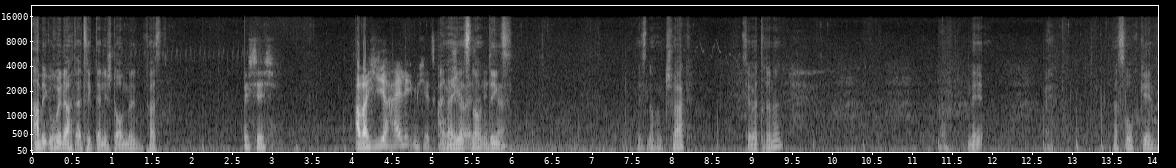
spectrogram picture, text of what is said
Hab ich auch gedacht, als ich dann gestorben bin. Fast. Richtig. Aber hier heile ich mich jetzt Alter, hier ist noch ein Dings. Hier ist noch ein Truck. Ist hier was drinne? Nee. Lass hochgehen. Ne?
